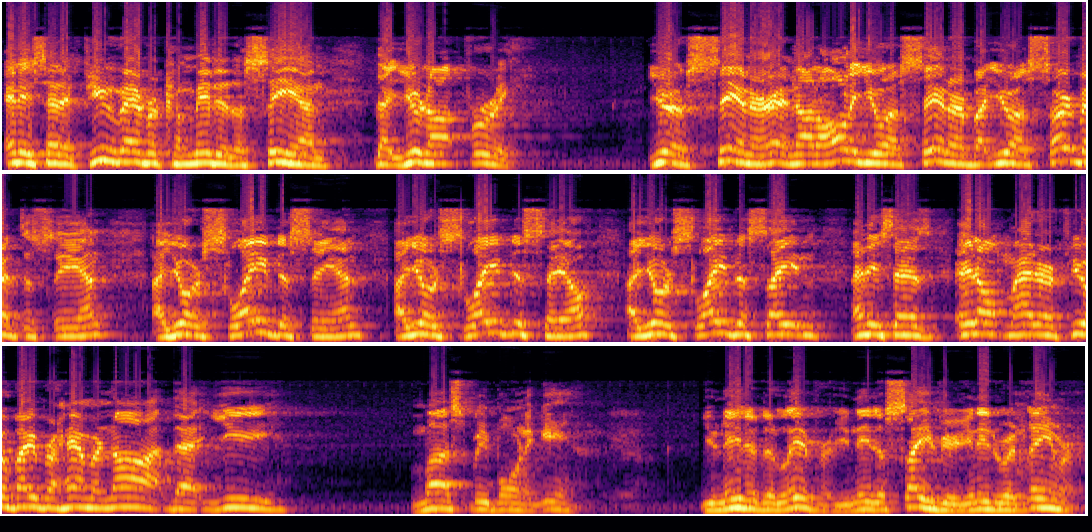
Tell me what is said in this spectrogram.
and he said, if you've ever committed a sin, that you're not free. You're a sinner, and not only you're a sinner, but you're a servant to sin, uh, you're a slave to sin, uh, you're a slave to self, uh, you're a slave to Satan, and he says, it don't matter if you're of Abraham or not, that ye must be born again. You need a deliverer, you need a savior, you need a redeemer.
